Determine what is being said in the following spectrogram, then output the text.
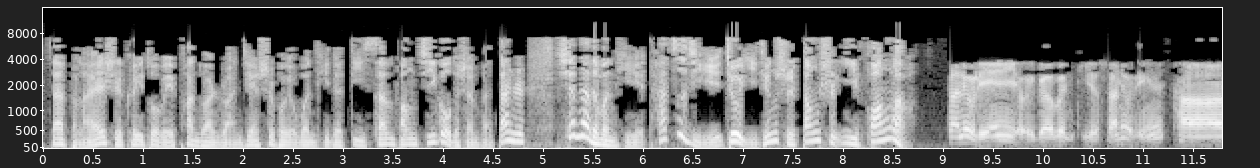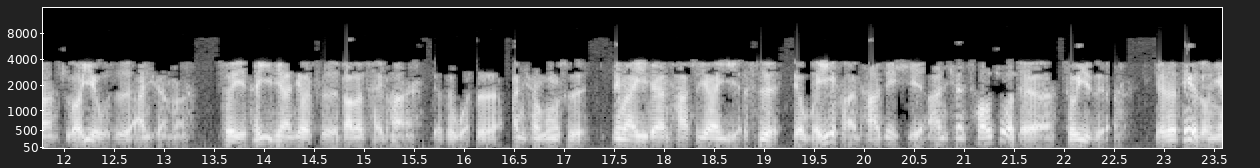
在本来是可以作为判断软件是否有问题的第三方机构的身份，但是现在的问题，他自己就已经是当事一方了。三六零有一个问题，三六零它主要业务是安全嘛，所以他一边就是当了裁判，就是我是安全公司，另外一边他实际上也是要违反他这些安全操作的受益者。就是这个中间，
